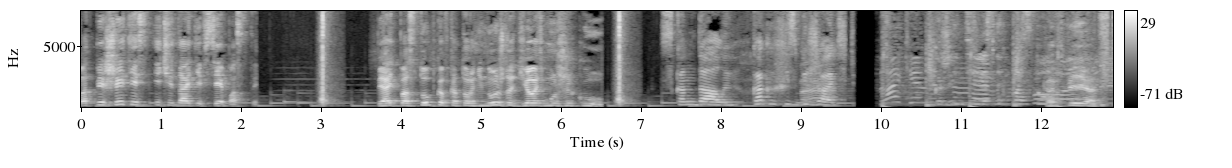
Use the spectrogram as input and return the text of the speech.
Подпишитесь и читайте все посты. Пять поступков, которые не нужно делать мужику. Скандалы. Как их избежать? Покажи интересных постов. Капец.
